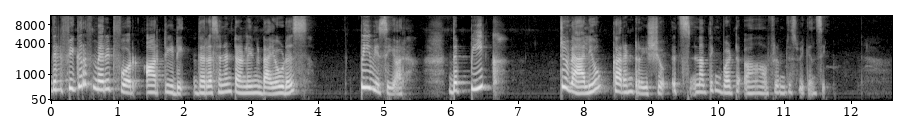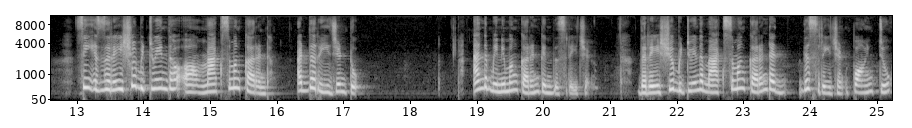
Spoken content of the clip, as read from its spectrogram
the figure of merit for RTD the resonant tunneling diode is PVCR the peak to valley current ratio. It's nothing but uh, from this we can see. See, it's the ratio between the uh, maximum current at the region 2 and the minimum current in this region. The ratio between the maximum current at this region 0.2 to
